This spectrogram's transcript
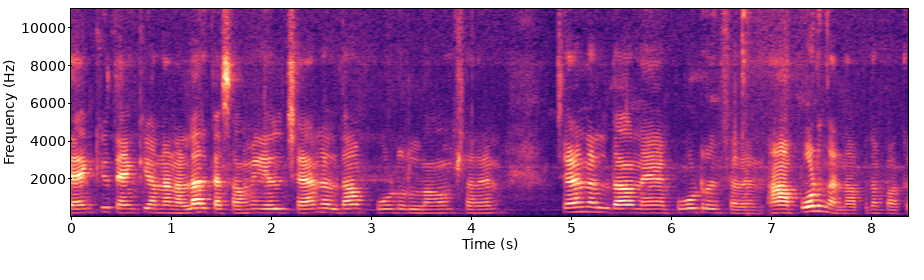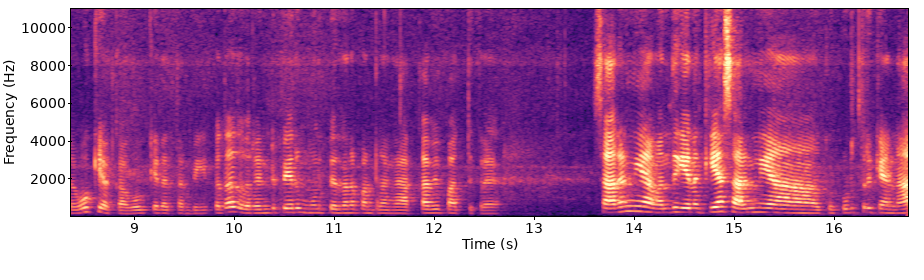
தேங்க்யூ தேங்க்யூ அண்ணா. நல்லா இருக்கா சமையல்? சேனல் தான் போடலாம் சரண். சேனல் தானே போடுறேன் சரண். ஆ போடுங்க அண்ணா அப்போ தான் பார்க்க ஓகே அக்கா ஓகேடா தம்பி. இப்போ தான் அது ஒரு ரெண்டு பேரும் மூணு பேர் தானே பண்ணுறாங்க அக்காவே பார்த்துக்கிறேன். சரண்யா வந்து எனக்கு ஏன் சரண்யாவுக்கு கொடுத்துருக்கேன்னா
